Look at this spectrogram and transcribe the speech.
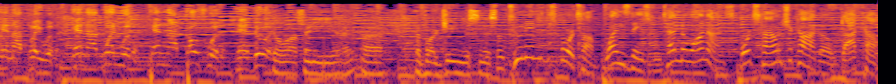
Cannot play with him. Cannot win with him. Cannot coach with him. Can't do it. Show off any uh, uh, of our geniusness. So tune in to the Sports Hump Wednesdays from 10 to 1 on SportsTownChicago.com.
